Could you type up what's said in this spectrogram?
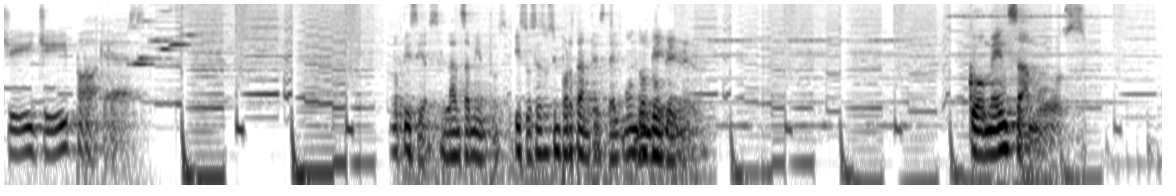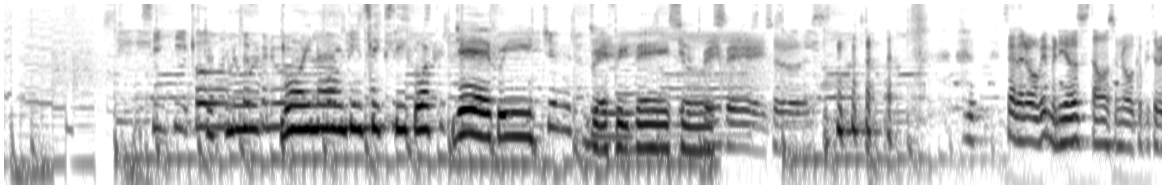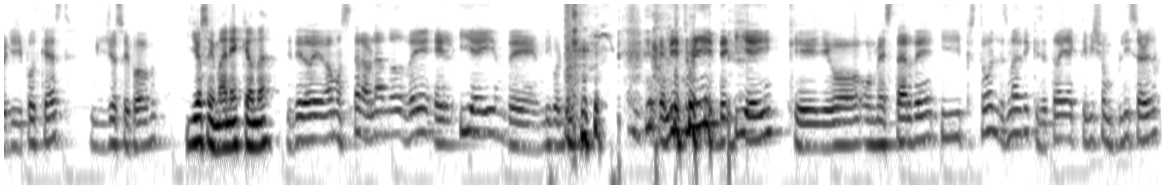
GG Podcast. Noticias, lanzamientos y sucesos importantes del mundo gamer. Comenzamos. Boy 1964, Jeffrey, Jeffrey Bezos. Sean de nuevo bienvenidos, estamos en un nuevo capítulo de GG Podcast. Yo soy Bob. Yo soy Mane, ¿qué onda? El día de hoy vamos a estar hablando de el EA de. Digo, el E3 de EA que llegó un mes tarde y pues todo el desmadre que se trae Activision Blizzard.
